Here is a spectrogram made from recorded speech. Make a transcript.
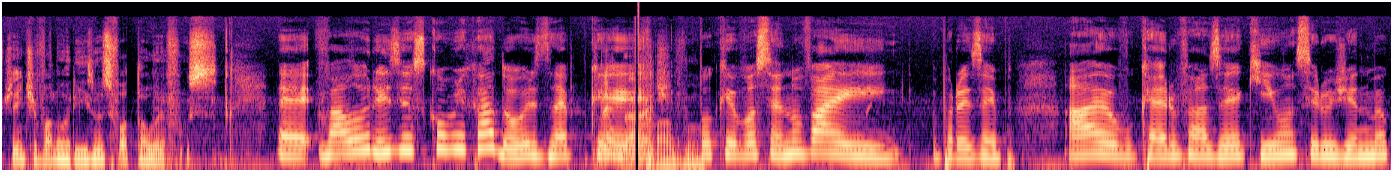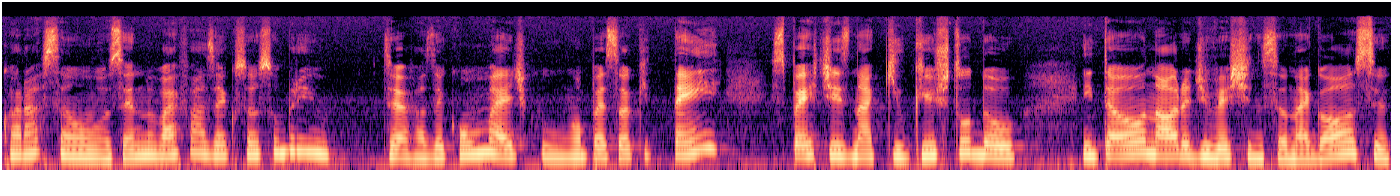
gente, valorize os fotógrafos. É, valorize os comunicadores, né? Porque, Verdade. Porque você não vai, por exemplo, ah, eu quero fazer aqui uma cirurgia no meu coração. Você não vai fazer com seu sobrinho. Você vai fazer com um médico, uma pessoa que tem expertise naquilo que estudou. Então, na hora de investir no seu negócio,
